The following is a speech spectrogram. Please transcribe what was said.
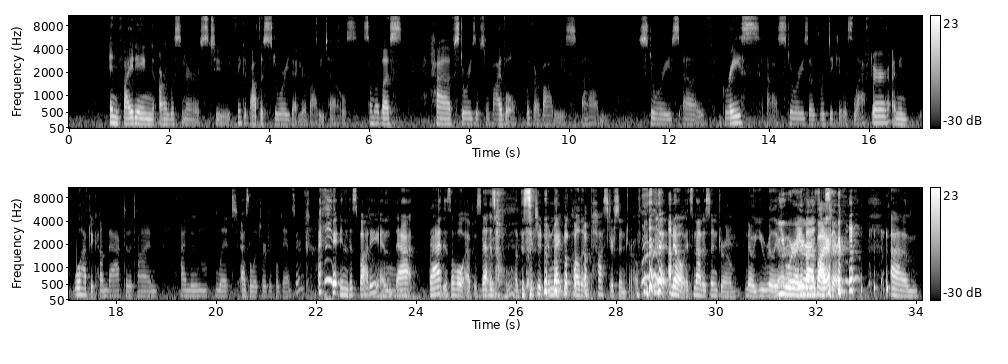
inviting our listeners to think about the story that your body tells. Some of us have stories of survival with our bodies, um, stories of grace, uh, stories of ridiculous laughter. I mean, we'll have to come back to the time I moonlit as a liturgical dancer in this body, and that that is a whole episode. That is a whole episode. It, it might be called imposter syndrome. no, it's not a syndrome. No, you really are. You were an imposter. An imposter. um,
